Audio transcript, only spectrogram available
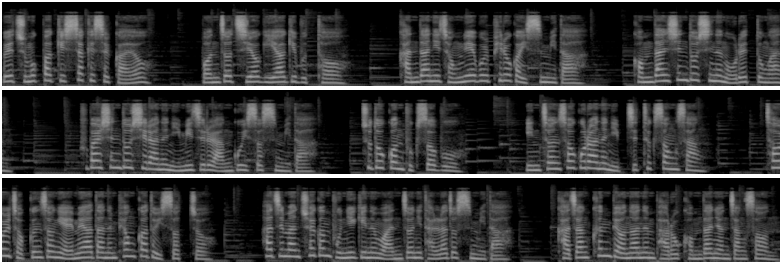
왜 주목받기 시작했을까요? 먼저 지역 이야기부터 간단히 정리해볼 필요가 있습니다. 검단 신도시는 오랫동안 후발 신도시라는 이미지를 안고 있었습니다. 수도권 북서부, 인천 서구라는 입지 특성상 서울 접근성이 애매하다는 평가도 있었죠. 하지만 최근 분위기는 완전히 달라졌습니다. 가장 큰 변화는 바로 검단 연장선,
